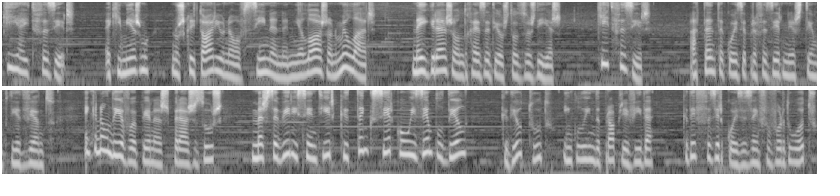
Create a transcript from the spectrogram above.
Que hei de fazer? Aqui mesmo, no escritório, na oficina, na minha loja no meu lar? na igreja onde reza Deus todos os dias. Que hei de fazer? Há tanta coisa para fazer neste tempo de advento, em que não devo apenas esperar Jesus, mas saber e sentir que tem que ser com o exemplo dele, que deu tudo, incluindo a própria vida, que devo fazer coisas em favor do outro,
